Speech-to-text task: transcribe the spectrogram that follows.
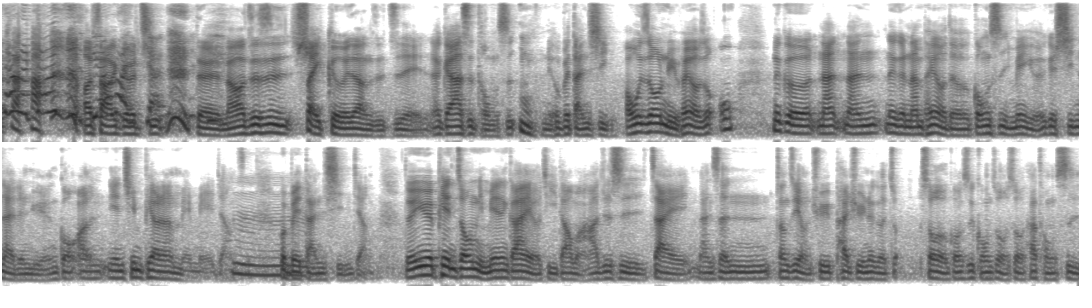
他的歌词，哦，他的歌词，对，然后这是帅哥这样子之类的，那跟他是同事，嗯，你会不会担心？或者说女朋友说哦。那个男男那个男朋友的公司里面有一个新来的女员工啊，年轻漂亮的美眉这样子，嗯、会不会担心这样？对，因为片中里面刚才有提到嘛，他就是在男生张志勇去派去那个所有公司工作的时候，他同事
